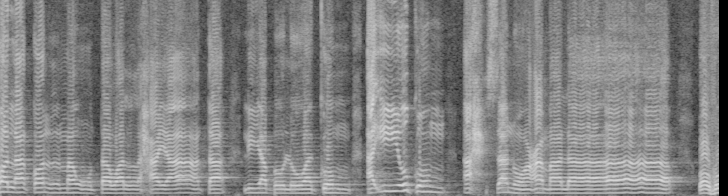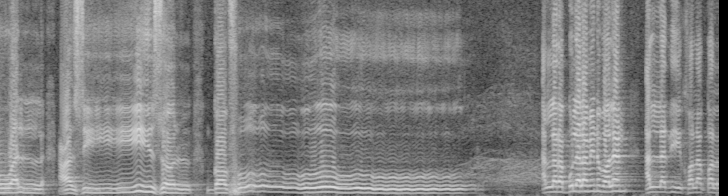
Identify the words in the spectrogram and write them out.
খলাকাল মাউতা ওয়াল হায়াতা লিয়াবলুয়াকুম আইয়ুকুম আহসানু আমালা। ওহুয়াল আজিজুল গফু আল্লাহ রাব্বুল আলামিন বলেন আল্লাযী খলাকল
